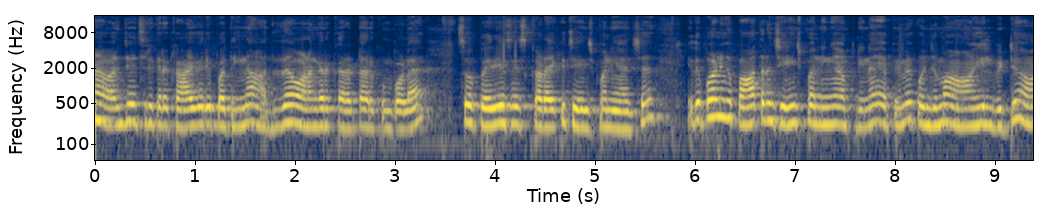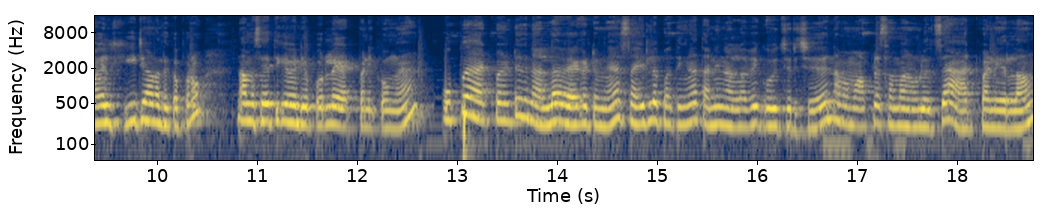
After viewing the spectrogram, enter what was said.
நான் வரைஞ்சி வச்சிருக்கிற காய்கறி பார்த்தீங்கன்னா அதுதான் வணங்குற கரெக்டாக இருக்கும் போல். ஸோ பெரிய சைஸ் கடாய்க்கு சேஞ்ச் பண்ணியாச்சு. இது போல் நீங்கள் பாத்திரம் சேஞ்ச் பண்ணீங்க அப்படின்னா எப்பயுமே கொஞ்சமாக ஆயில் விட்டு ஆயில் ஹீட் ஆனதுக்கப்புறம் நம்ம சேர்த்திக்க வேண்டிய பொருளை ஆட் பண்ணிக்கோங்க. உப்பு ஆட் பண்ணிட்டு இது நல்லா வேகட்டுங்க. சைடில் பார்த்தீங்கன்னா தண்ணி நல்லாவே கொதிச்சிருச்சு. நம்ம மாப்பிள சம்பா நூடுல்ஸை ஆட் பண்ணிடலாம்.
